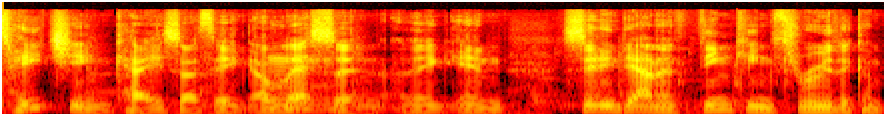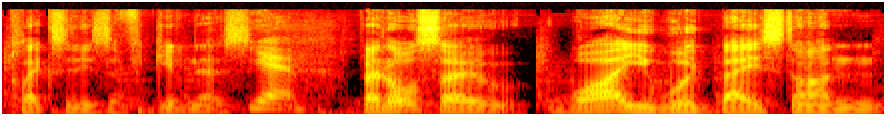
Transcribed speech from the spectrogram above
teaching case, I think, a hmm. lesson, I think, in sitting down and thinking through the complexities of forgiveness. Yeah. But also why you would, based on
